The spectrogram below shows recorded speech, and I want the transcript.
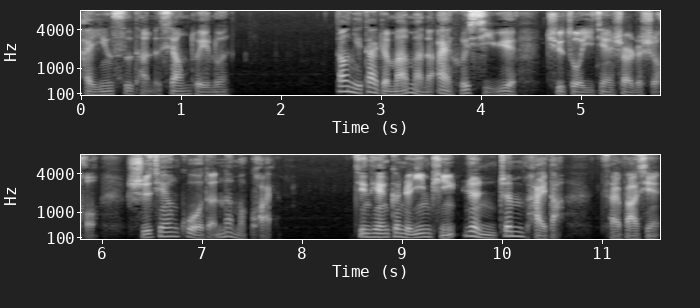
爱因斯坦的相对论。当你带着满满的爱和喜悦去做一件事儿的时候，时间过得那么快。今天跟着音频认真拍打，才发现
